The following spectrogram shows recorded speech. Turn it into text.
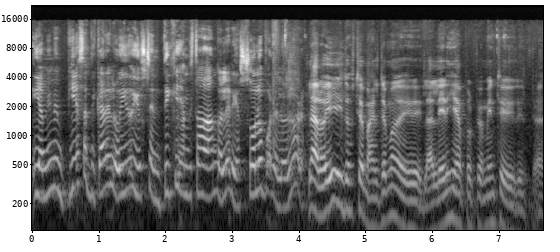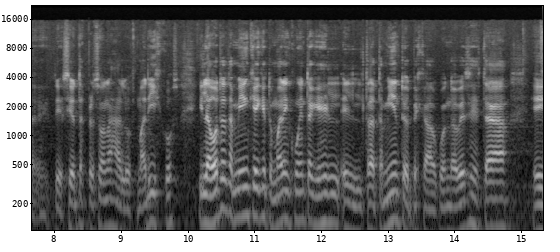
y a mí me empieza a picar el oído y yo sentí que ya me estaba dando alergia solo por el olor. Claro, ahí hay dos temas. El tema de la alergia propiamente de, ciertas personas a los mariscos y la otra también que hay que tomar en cuenta que es el, tratamiento del pescado. Cuando a veces está eh,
